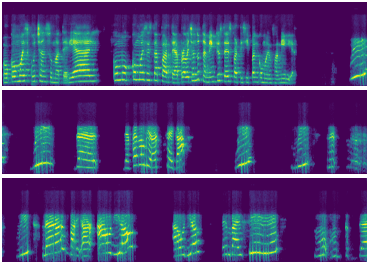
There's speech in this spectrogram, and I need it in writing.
¿O cómo escuchan su material? ¿Cómo, cómo es esta parte? Aprovechando también que ustedes participan como en familia. We, we, the family of Sega, we, we, we learn by our audio, audio and by seeing the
